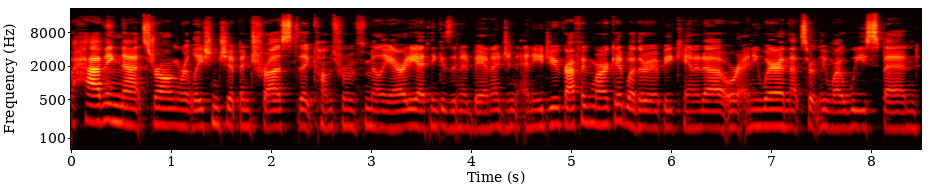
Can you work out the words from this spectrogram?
having that strong relationship and trust that comes from familiarity, I think, is an advantage in any geographic market, whether it be Canada or anywhere. And that's certainly why we spend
